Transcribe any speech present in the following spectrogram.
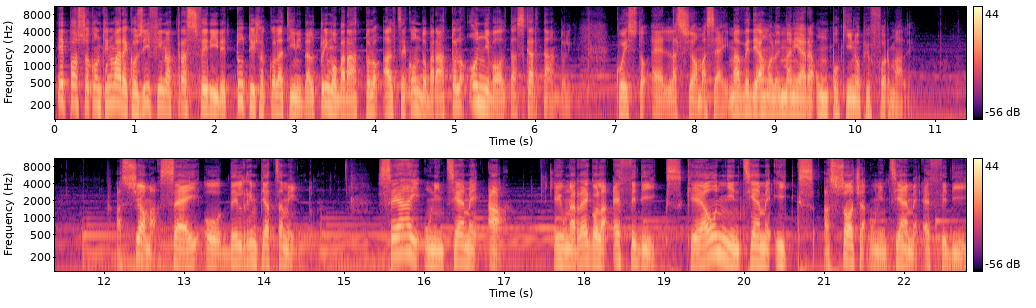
E posso continuare così fino a trasferire tutti i cioccolatini dal primo barattolo al secondo barattolo ogni volta scartandoli. Questo è l'assioma 6, ma vediamolo in maniera un pochino più formale. Assioma 6 o del rimpiazzamento. Se hai un insieme A e una regola f di x che a ogni insieme x associa un insieme f di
